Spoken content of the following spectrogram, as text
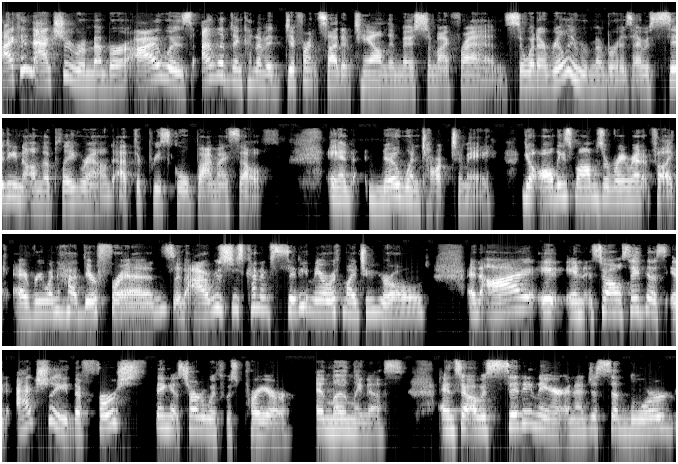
I can actually remember I was I lived in kind of a different side of town than most of my friends. So what I really remember is I was sitting on the playground at the preschool by myself and no one talked to me you know all these moms are running around. It felt like everyone had their friends and i was just kind of sitting there with my two year old and i it, and so i'll say this it actually the first thing it started with was prayer and loneliness. And so i was sitting there and i just said lord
